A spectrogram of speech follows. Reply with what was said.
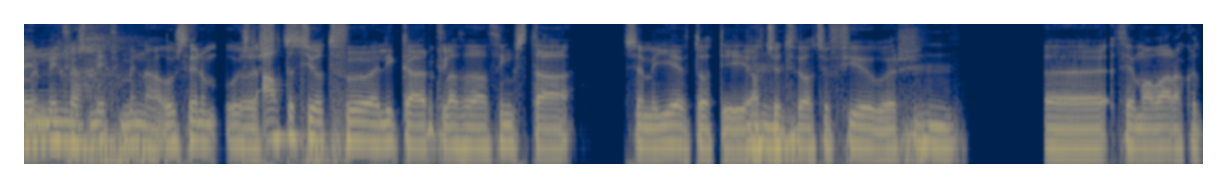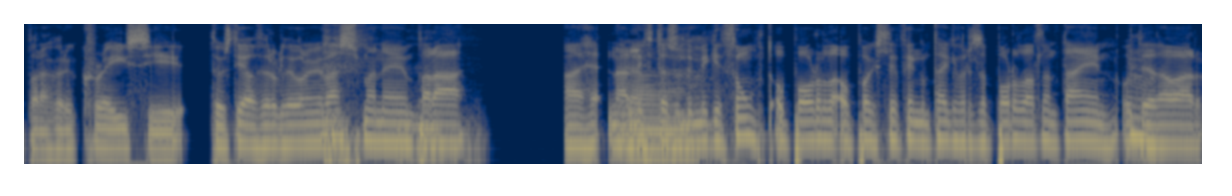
við miklu, miklu minna og þú veist, við erum, þú veist, Þú veist. 82 er líka örgulega það þingsta sem ég hef dótt í Mhm. 82-84 Mhm. uh, þegar maður var akkur bara eitthvað crazy þú veist, já, þegar við vorum í Vestmanni Mhm. bara að hérna Já, lifta svolítið mikið þungt og borða og bækslega fengum tækifæri til að borða allan daginn og þegar það var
